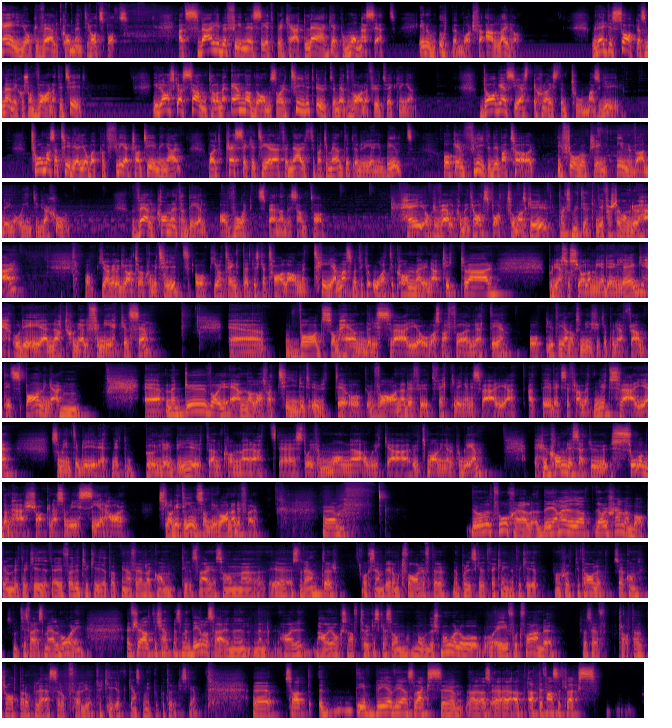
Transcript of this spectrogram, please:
Hej och välkommen till Hotspots. Att Sverige befinner sig i ett prekärt läge på många sätt är nog uppenbart för alla idag. Men det har inte saknats människor som varnat i tid. Idag ska jag samtala med en av dem som varit tidigt ute med att varna för utvecklingen. Dagens gäst är journalisten Thomas Gyr. Thomas har tidigare jobbat på ett flertal tidningar, varit pressekreterare för näringsdepartementet under regeringen Bildt och en flitig debattör i frågor kring invandring och integration. Välkommen att ta del av vårt spännande samtal. Hej och välkommen till Hotspot, Thomas Gyr. Tack så mycket. Det är första gången du är här. Och jag är väldigt glad att du har kommit hit. Och jag tänkte att vi ska tala om ett tema som jag tycker återkommer i dina artiklar, på dina sociala medieinlägg. Och det är nationell förnekelse. Eh, vad som händer i Sverige och vad som har föranlett det. Och lite grann också nyfiken på dina framtidsspaningar. Mm. Men du var ju en av de som var tidigt ute och varnade för utvecklingen i Sverige. Att, att det växer fram ett nytt Sverige som inte blir ett nytt Bullerby utan kommer att eh, stå inför många olika utmaningar och problem. Hur kom det sig att du såg de här sakerna som vi ser har slagit in som du varnade för? Um, det var väl två skäl. Det ena är att jag har själv en bakgrund i Turkiet. Jag är född i Turkiet och mina föräldrar kom till Sverige som eh, eh, studenter och sen blev de kvar efter den politiska utvecklingen i Turkiet från 70-talet. Så jag kom till Sverige som 11-åring. Jag har alltid känt mig som en del av Sverige, men, men har, har ju också haft turkiska som modersmål och, och är fortfarande så att säga, pratar, pratar och läser och följer Turkiet ganska mycket på turkiska. Eh, så att eh, det blev ju en slags... Eh, alltså, att, att det fanns ett slags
